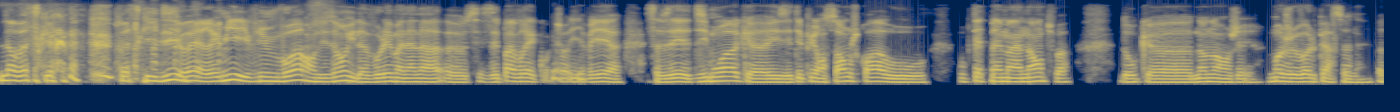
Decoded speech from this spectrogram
non, parce que parce qu'il dit, ouais, Rémi est venu me voir en disant il a volé ma nana. Euh, c'est pas vrai quoi. Tu vois, il y avait, euh, ça faisait dix mois qu'ils étaient plus ensemble, je crois, ou ou peut-être même un an, tu vois. Donc euh, non, non, moi je vole personne, pas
